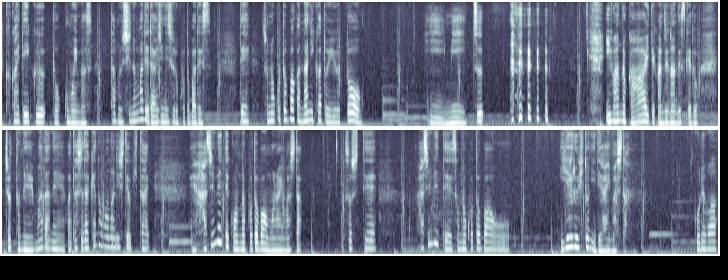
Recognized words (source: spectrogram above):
ー、抱えていくと思います。多分死ぬまで大事にする言葉です。でその言葉が何かというと秘密。言わんのかーいって感じなんですけどちょっとねまだね私だけのものにしておきたい。え初めてこんな言葉をもらいました。そして初めてその言葉を言える人に出会いました。これは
